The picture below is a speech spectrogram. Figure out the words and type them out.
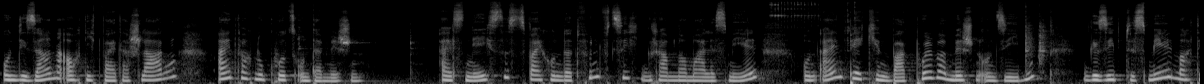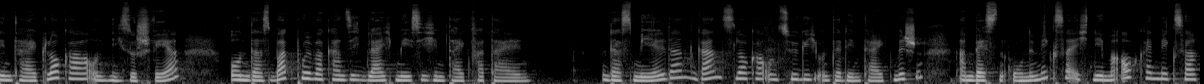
und die Sahne auch nicht weiter schlagen, einfach nur kurz untermischen. Als nächstes 250 Gramm normales Mehl und ein Päckchen Backpulver mischen und sieben. Gesiebtes Mehl macht den Teig locker und nicht so schwer und das Backpulver kann sich gleichmäßig im Teig verteilen. Das Mehl dann ganz locker und zügig unter den Teig mischen, am besten ohne Mixer. Ich nehme auch keinen Mixer,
